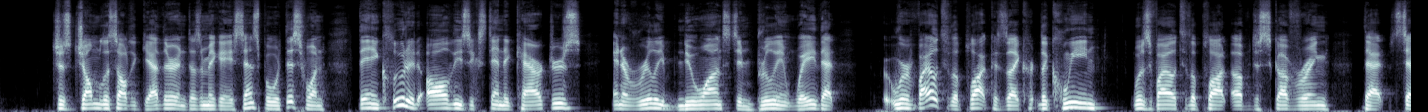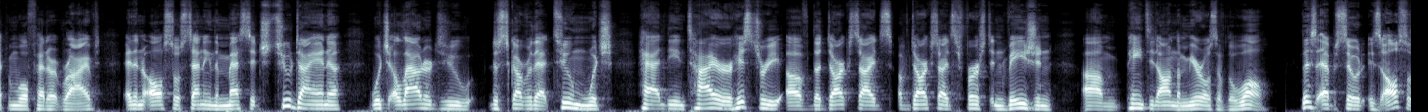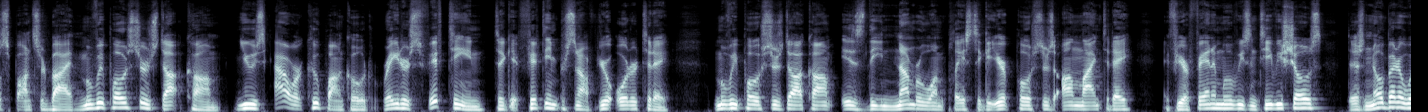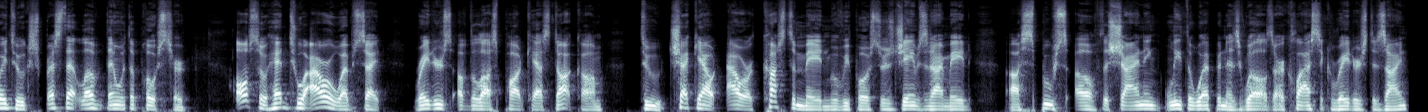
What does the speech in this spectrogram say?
just jumbled this all together and it doesn't make any sense. But with this one, they included all these extended characters in a really nuanced and brilliant way that were vital to the plot because like the Queen was vital to the plot of discovering that Steppenwolf had arrived and then also sending the message to Diana which allowed her to discover that tomb, which had the entire history of the dark sides of Darkseid's first invasion um, painted on the murals of the wall. This episode is also sponsored by movieposters.com. Use our coupon code Raiders15 to get 15% off your order today. Movieposters.com is the number one place to get your posters online today. If you're a fan of movies and TV shows, there's no better way to express that love than with a poster. Also, head to our website, RaidersOfTheLostPodcast.com, to check out our custom made movie posters. James and I made uh, spoofs of The Shining, Lethal Weapon, as well as our classic Raiders design.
